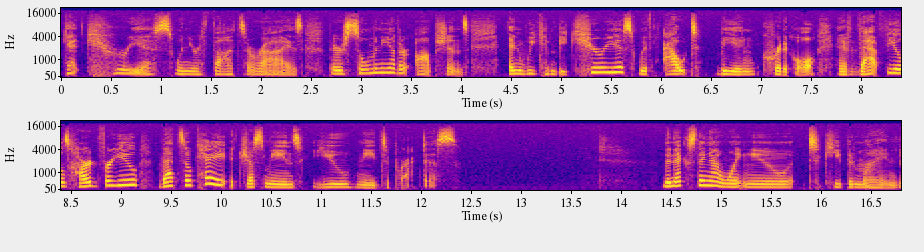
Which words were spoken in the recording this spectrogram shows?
Get curious when your thoughts arise. There are so many other options, and we can be curious without being critical. And if that feels hard for you, that's okay. It just means you need to practice. The next thing I want you to keep in mind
